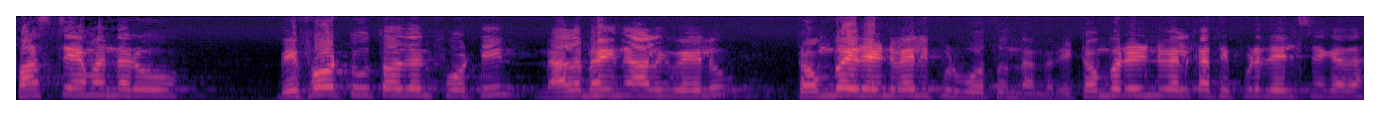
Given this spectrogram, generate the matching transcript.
ఫస్ట్ ఏమన్నారు? బిఫోర్ టూ థౌజండ్ ఫోర్టీన్ నలభై నాలుగు వేలు తొంభై రెండు వేలు ఇప్పుడు పోతుంది అన్నారు ఈ తొంభై రెండు వేలు కథ ఇప్పుడే తెలిసినాయి కదా.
